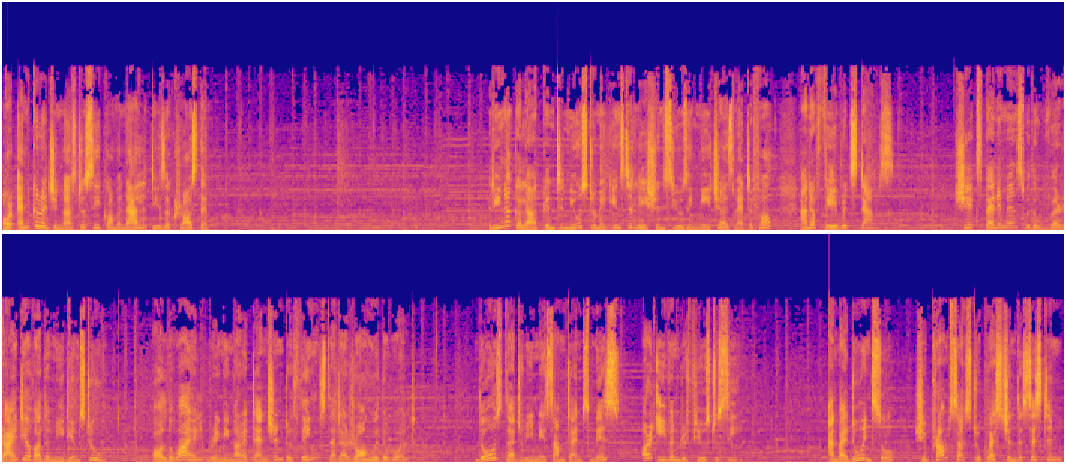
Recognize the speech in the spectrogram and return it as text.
Or encouraging us to see commonalities across them? Reena Kallat continues to make installations using nature as metaphor and her favorite stamps. She experiments with a variety of other mediums too, all the while bringing our attention to things that are wrong with the world, those that we may sometimes miss or even refuse to see. And by doing so, she prompts us to question the system,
